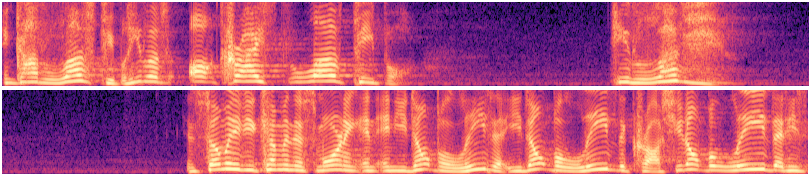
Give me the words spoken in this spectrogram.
And God loves people. He loves all, Christ loved people. He loves you. And so many of you come in this morning and, and you don't believe that. You don't believe the cross. You don't believe that He's,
